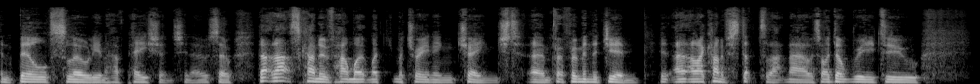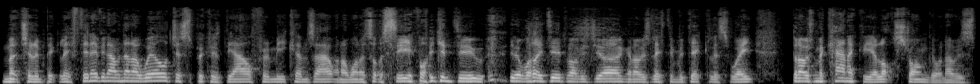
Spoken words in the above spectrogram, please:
and build slowly and have patience. You know, so that that's kind of how my my, my training changed um, from in the gym, and, and I kind of stuck to that now. So I don't really do much Olympic lifting. Every now and then I will, just because the alpha in me comes out and I want to sort of see if I can do, you know, what I did when I was young and I was lifting ridiculous weight. But I was mechanically a lot stronger when I was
